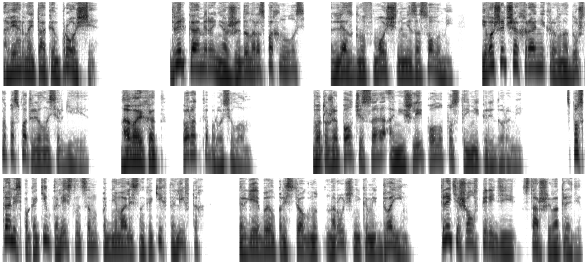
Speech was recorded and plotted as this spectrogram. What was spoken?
«Наверное, так им проще». Дверь камеры неожиданно распахнулась, лязгнув мощными засовами, и вошедший охранник равнодушно посмотрел на Сергея. «На выход!» — коротко бросил он. Вот уже полчаса они шли полупустыми коридорами. Спускались по каким-то лестницам, поднимались на каких-то лифтах. Сергей был пристегнут наручниками к двоим. Третий шел впереди, старший в отряде.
